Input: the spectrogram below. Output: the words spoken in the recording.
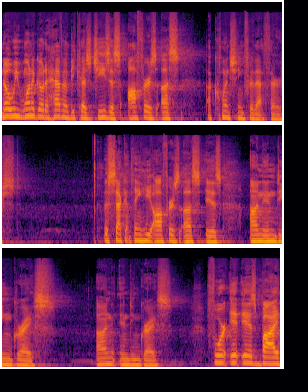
No, we want to go to heaven because Jesus offers us a quenching for that thirst. The second thing he offers us is unending grace. Unending grace. For it is by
